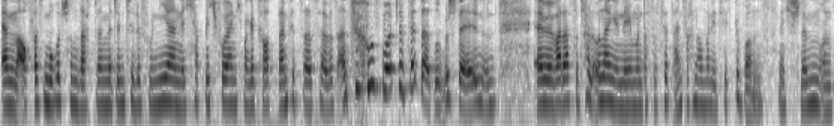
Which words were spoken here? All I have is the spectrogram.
ähm, auch was Moritz schon sagte mit dem Telefonieren. Ich habe mich vorher nicht mal getraut, beim Pizzaservice anzurufen und eine Pizza zu bestellen. Und äh, mir war das total unangenehm und das ist jetzt einfach Normalität geworden. Das ist nicht schlimm. Und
